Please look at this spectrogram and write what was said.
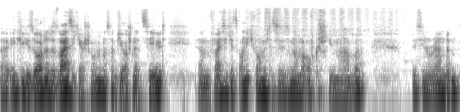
äh, eklige Sorte, das weiß ich ja schon, das habe ich auch schon erzählt. Ähm, weiß ich jetzt auch nicht, warum ich das jetzt nochmal aufgeschrieben habe. Bisschen random.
